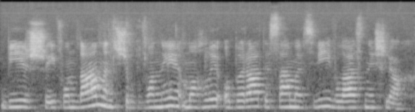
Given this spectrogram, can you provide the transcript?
більший фундамент, щоб вони могли обирати саме свій власний шлях.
